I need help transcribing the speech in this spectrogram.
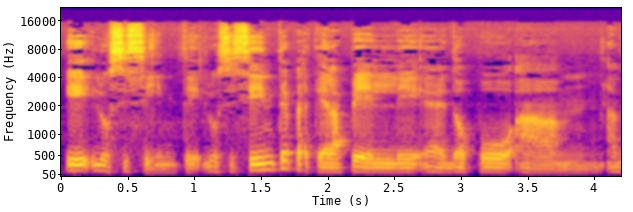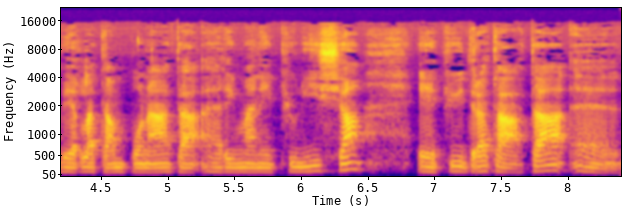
E lo si sente, lo si sente perché la pelle eh, dopo um, averla tamponata rimane più liscia, eh, più idratata, eh,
